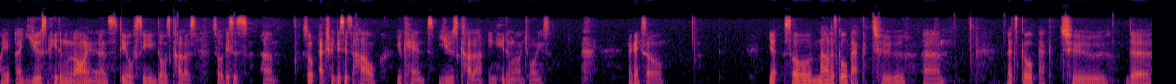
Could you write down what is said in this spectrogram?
I, I use hidden line and still see those colors. So this is, um, so actually this is how you can use color in hidden line drawings. okay, so yeah, so now let's go back to, um, let's go back to the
